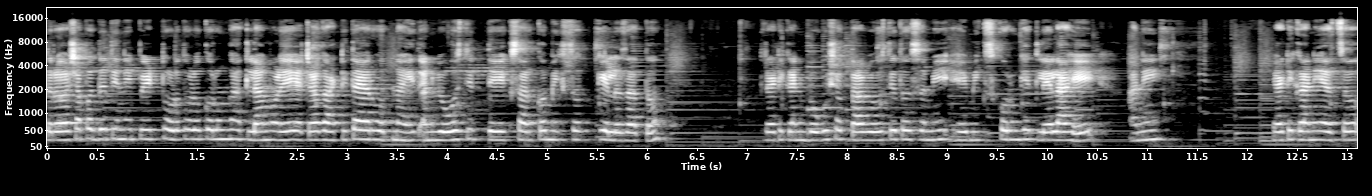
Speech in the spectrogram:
तर अशा पद्धतीने पीठ थोडं थोडं करून घातल्यामुळे याच्या गाठी तयार होत नाहीत आणि व्यवस्थित ते एकसारखं मिक्स केलं जातं. त्या ठिकाणी बघू शकता व्यवस्थित असं मी हे मिक्स करून घेतलेलं आहे. आणि या ठिकाणी याचं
